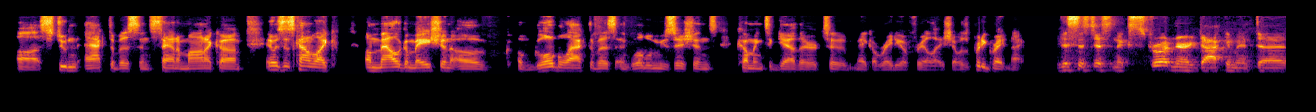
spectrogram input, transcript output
uh, student activists in Santa Monica. It was just kind of like amalgamation of of global activists and global musicians coming together to make a Radio Free LA show. It was a pretty great night. This is just an extraordinary document, uh,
